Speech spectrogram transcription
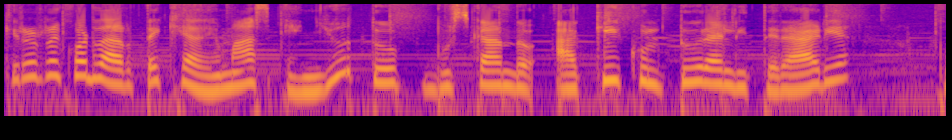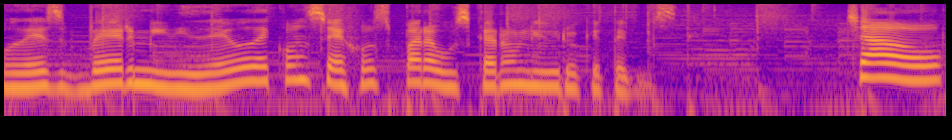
Quiero recordarte que además en YouTube, buscando aquí cultura literaria, puedes ver mi video de consejos para buscar un libro que te guste. ¡Chao!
